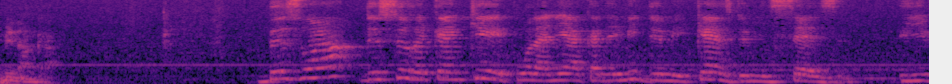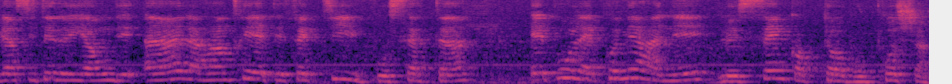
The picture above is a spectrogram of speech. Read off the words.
Menanga. Besoin de se requinquer pour l'année académique 2015-2016. Université de Yaoundé 1, la rentrée est effective pour certains et pour les premières années le 5 octobre prochain.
